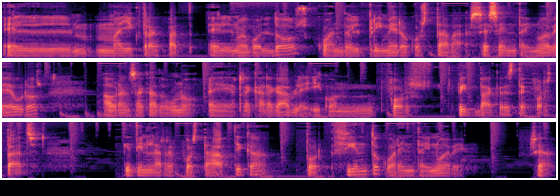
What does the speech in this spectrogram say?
el Magic Trackpad, el nuevo, el 2, cuando el primero costaba 69 euros, ahora han sacado uno eh, recargable y con Force Feedback, de este Force Touch, que tiene la respuesta áptica por 149. O sea,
